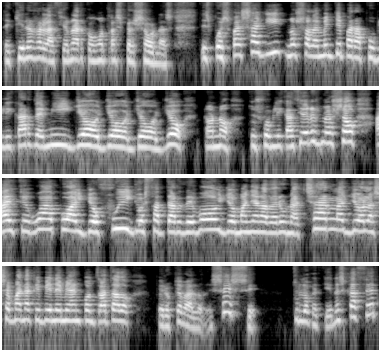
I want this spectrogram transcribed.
te quieres relacionar con otras personas. Después vas allí no solamente para publicar de mí, yo, yo, yo, yo. No, no, tus publicaciones no son, ay, qué guapo, ay, yo fui, yo esta tarde voy, yo mañana daré una charla, yo la semana que viene me han contratado, pero ¿qué valor es ese? Tú lo que tienes que hacer,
